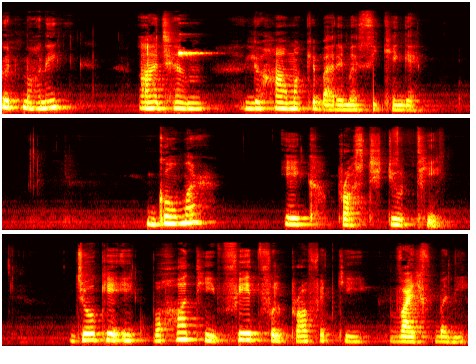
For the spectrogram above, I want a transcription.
गुड मॉर्निंग आज हम लुहामा के बारे में सीखेंगे। गोमर एक प्रोस्टिट्यूट थी, जो कि एक बहुत ही फेथफुल प्रॉफिट की वाइफ बनी,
